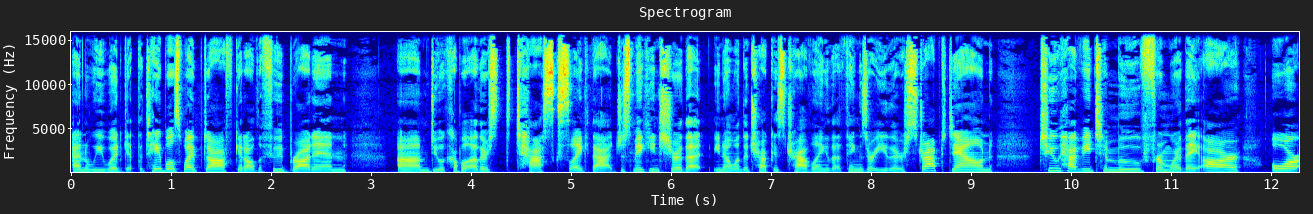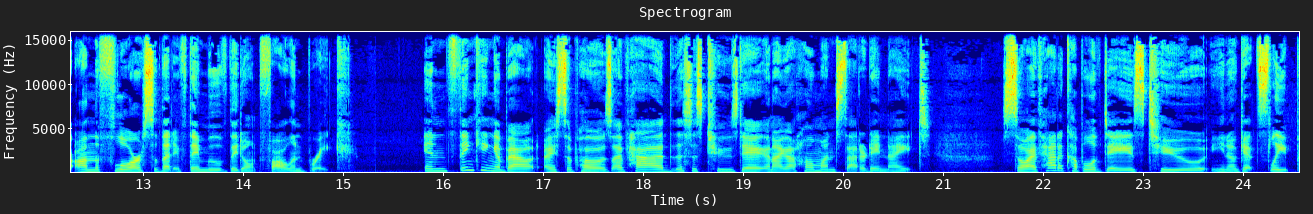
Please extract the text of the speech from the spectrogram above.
and we would get the tables wiped off, get all the food brought in, um, do a couple other tasks like that, just making sure that, you know, when the truck is traveling, that things are either strapped down, too heavy to move from where they are, or on the floor so that if they move, they don't fall and break. In thinking about, I suppose, I've had this is Tuesday and I got home on Saturday night. So I've had a couple of days to, you know, get sleep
